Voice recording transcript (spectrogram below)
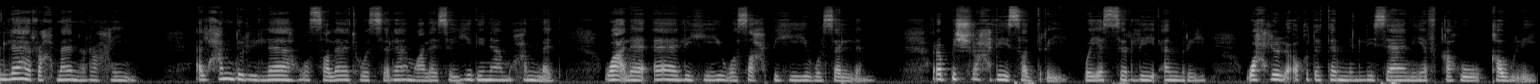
الله الرحمن الرحيم. الحمد لله والصلاة والسلام على سيدنا محمد وعلى آله وصحبه وسلم. رب اشرح لي صدري ويسر لي أمري واحلل عقدة من لساني يفقه قولي.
